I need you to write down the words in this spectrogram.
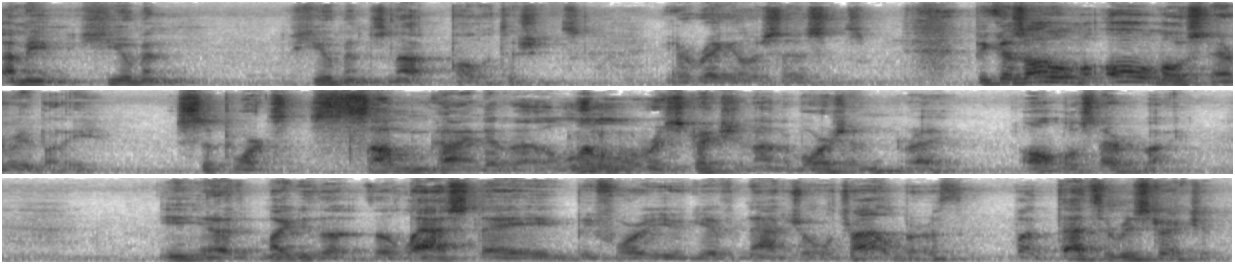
I mean, human humans, not politicians, you know, regular citizens, because all, almost everybody supports some kind of a little restriction on abortion, right? Almost everybody. You know, it might be the, the last day before you give natural childbirth, but that's a restriction.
